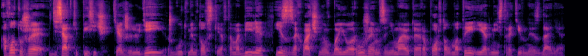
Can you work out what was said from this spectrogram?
А вот уже десятки тысяч тех же людей жгут ментовские автомобили и с захваченным в бою оружием занимают аэропорт Алматы и административные здания.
